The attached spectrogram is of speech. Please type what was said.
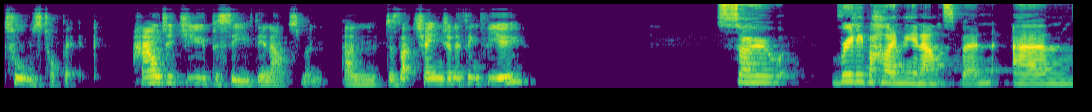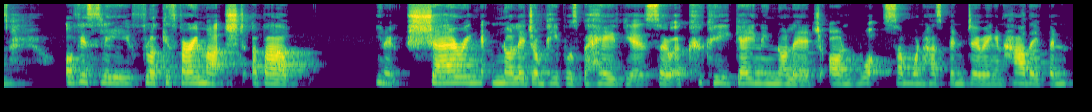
tools topic. How did you perceive the announcement and does that change anything for you? So really behind the announcement, um, obviously FLoC is very much about you know sharing knowledge on people's behaviors so a cookie gaining knowledge on what someone has been doing and how they've been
